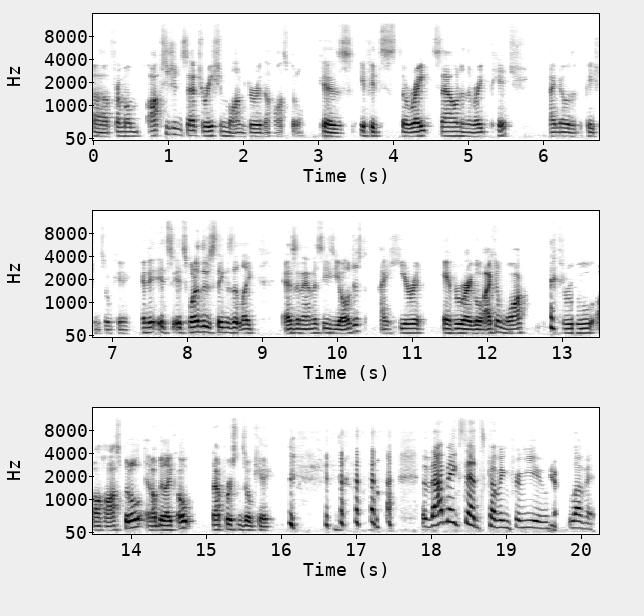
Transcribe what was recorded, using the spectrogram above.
uh, from an oxygen saturation monitor in the hospital. Because if it's the right sound and the right pitch, I know that the patient's okay. And it, it's it's one of those things that, like, as an anesthesiologist, I hear it everywhere I go. I can walk through a hospital and I'll be like, "Oh, that person's okay." that makes sense coming from you. Yeah. Love it.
